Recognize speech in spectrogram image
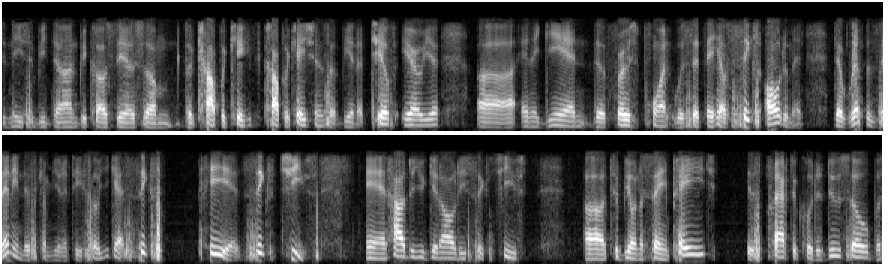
that needs to be done because there's um, the complica- complications of being a TIF area. Uh, and again, the first point was that they have six aldermen that are representing this community. So you got six heads, six chiefs. And how do you get all these six chiefs uh, to be on the same page It's practical to do so, but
